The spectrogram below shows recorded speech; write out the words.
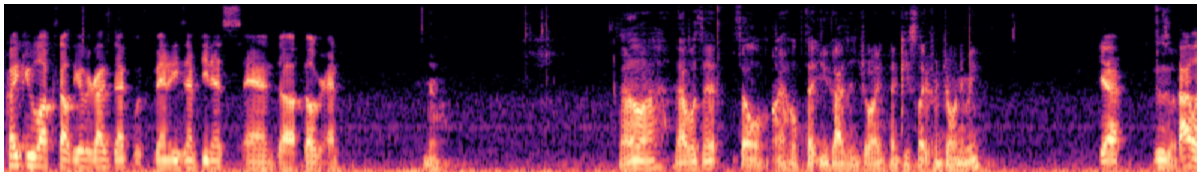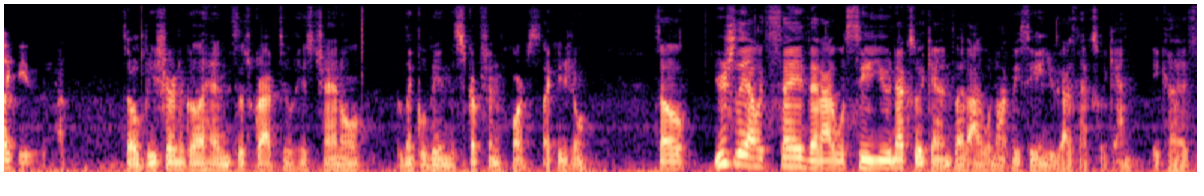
Kaiku locks out the other guy's deck with Vanity's Emptiness and uh, Felgrand. Yeah. So, uh, that was it. So, I hope that you guys enjoyed. Thank you, Slate, for joining me. Yeah, this is, So- I like these. These are fun. So be sure to go ahead and subscribe to his channel. The link will be in the description, of course, like usual. So usually I would say that I will see you next weekend, but I will not be seeing you guys next weekend because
